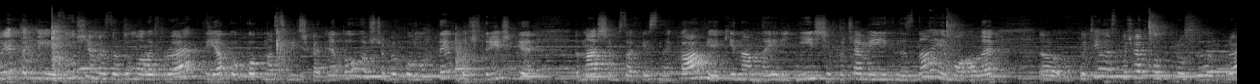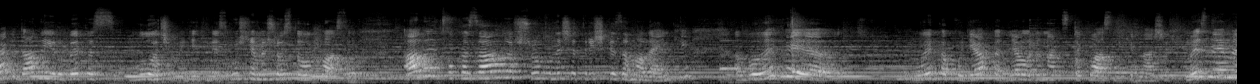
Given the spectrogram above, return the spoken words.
Ми такі учнями задумали проект як окопна свічка для того, щоб допомогти хоч трішки нашим захисникам, які нам найрідніші, хоча ми їх не знаємо, але е, хотіли спочатку проект даний робити з молодшими дітьми, з учнями 6 класу. Але показали, що вони ще трішки замаленькі. Велике, велика подяка для 11-класників наших. Ми з ними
